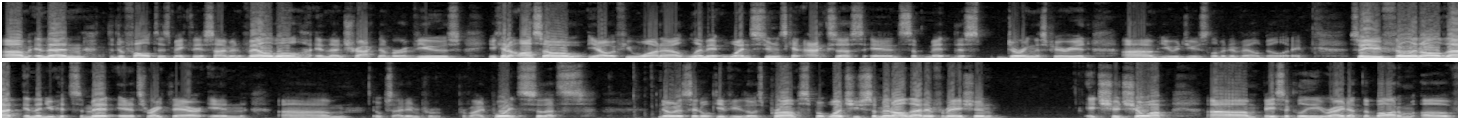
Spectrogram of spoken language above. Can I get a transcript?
Um, and then the default is make the assignment available and then track number of views. You can also, you know, if you want to limit when students can access and submit this during this period, um, you would use limited availability. So you fill in all that and then you hit submit and it's right there in, um, oops, I didn't pro provide points. So that's, notice it'll give you those prompts. But once you submit all that information, it should show up um, basically right at the bottom of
